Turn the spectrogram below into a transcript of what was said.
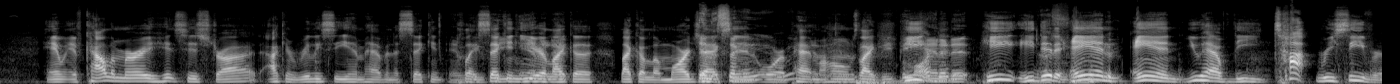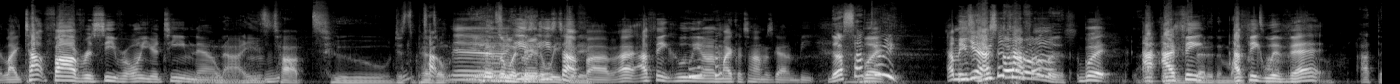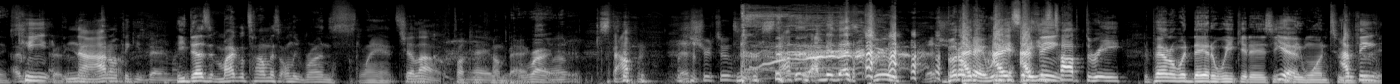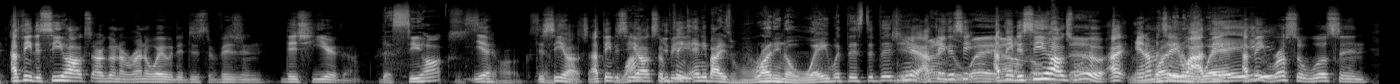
And if Kyler Murray hits his stride, I can really see him having a second play, second year candidate. like a like a Lamar Jackson year, or a yeah. Pat Mahomes. Like MVP he candidate. he he did it, and and you have the top receiver, like top five receiver on your team now. Nah, he's top two. Just depends Top- on Yeah, depends on what day he's, of the he's top five. I, I think Julio and Michael Thomas got him beat. That's top But- three. I mean, He's- yeah, I he's said top five, but I, I think better than I think with that, though. I think so. can he's you, better than nah, I don't Thomas. think he's better than He doesn't. Michael Thomas only runs slants. Chill out. Fucking Hey, comebacks. Right. Stop him. That's true too. I mean, that's true. That's true. but true. okay, we I- can say I he's think- top three. Depending on what day of the week it is, he yeah, could be one, two, I or think three. I think the Seahawks are going to run away with this division this year, though. The Seahawks. Yeah, Seahawks, the Seahawks. I think the Why? Seahawks will You be. think anybody's running away with this division? yeah, I think the running Se- away, I think I the don't know about Seahawks will. I, and I'm gonna tell you why. I think I think Russell Wilson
